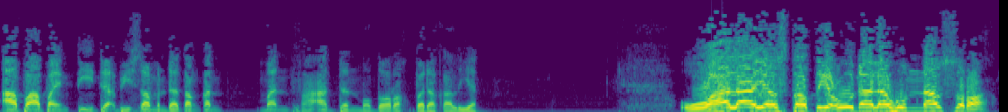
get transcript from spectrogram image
Apa-apa yang tidak bisa mendatangkan manfaat dan mudarat kepada kalian. Wala yastati'una lahum nasra.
